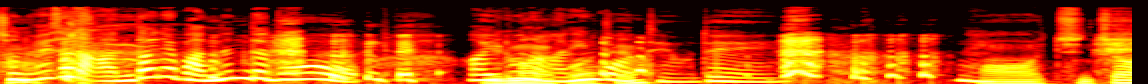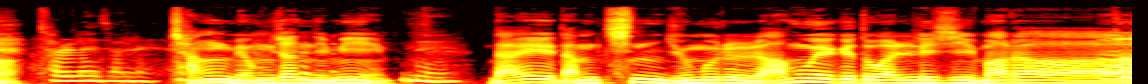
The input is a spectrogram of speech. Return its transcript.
전 회사를 안 다녀봤는데도 네. 아 이건 아닌 것 같아요. 것 같아요. 네. 네. 어 진짜 잘래 잘래. 장명자님이 네. 나의 남친 유무를 아무에게도 알리지 마라.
